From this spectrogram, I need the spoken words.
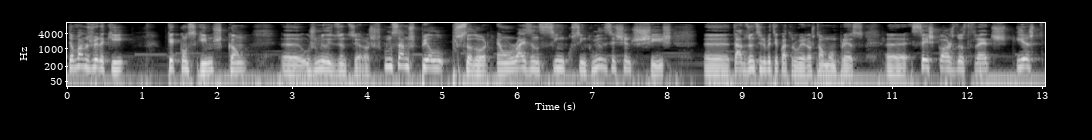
Então vamos ver aqui o que é que conseguimos com uh, os 1200 euros? Começamos pelo processador, é um Ryzen 5 5600X, uh, está a 294 euros, está a um bom preço, uh, 6 cores, 12 threads. Este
